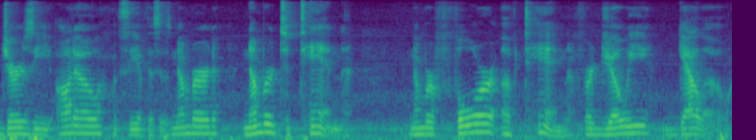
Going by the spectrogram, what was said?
jersey auto. Let's see if this is numbered. Number to 10. Number 4 of 10 for Joey Gallo.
